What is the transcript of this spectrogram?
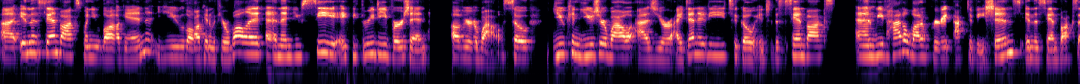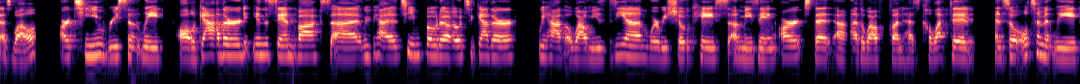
Uh, in the sandbox, when you log in, you log in with your wallet and then you see a 3D version of your wow. So you can use your wow as your identity to go into the sandbox. And we've had a lot of great activations in the sandbox as well. Our team recently all gathered in the sandbox. Uh, we had a team photo together. We have a WOW museum where we showcase amazing art that uh, the WOW Fund has collected. And so ultimately,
